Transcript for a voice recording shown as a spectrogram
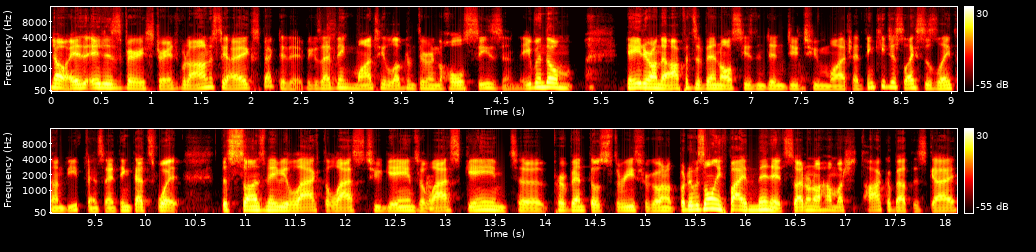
no, it, it is very strange, but honestly, I expected it because I think Monty loved him during the whole season. Even though Nader on the offensive end all season didn't do too much, I think he just likes his length on defense. I think that's what the Suns maybe lacked the last two games or last game to prevent those threes from going up. But it was only five minutes, so I don't know how much to talk about this guy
